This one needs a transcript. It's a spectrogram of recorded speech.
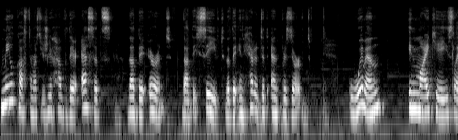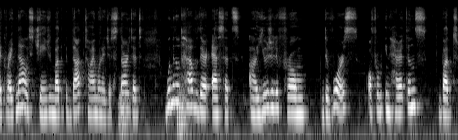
Male customers usually have their assets that they earned, that they saved, that they inherited and preserved. Women, in my case, like right now it's changing, but at that time when I just started, women would have their assets uh, usually from divorce or from inheritance, but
